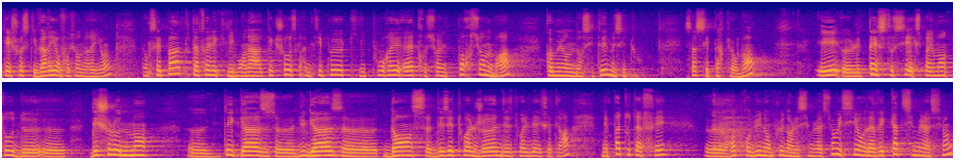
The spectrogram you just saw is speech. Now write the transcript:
quelque chose qui varie en fonction des rayons. Donc ce n'est pas tout à fait l'équilibre. On a quelque chose un petit peu qui pourrait être sur une portion de bras, comme une onde de densité, mais c'est tout. Ça, c'est perturbant. Et euh, les tests aussi expérimentaux euh, d'échelonnement des gaz, du gaz dense, des étoiles jeunes, des étoiles vieilles, etc., n'est pas tout à fait reproduit non plus dans les simulations. Ici, on avait quatre simulations.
